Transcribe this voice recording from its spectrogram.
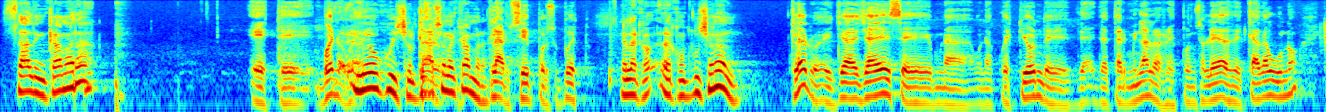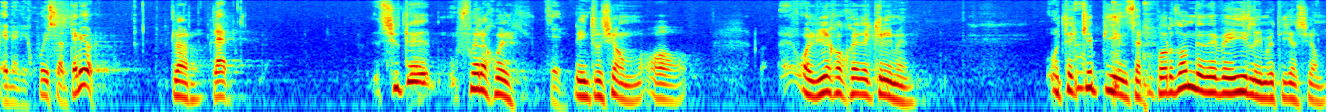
sale en Cámara, Este, bueno, El nuevo juicio, el hizo en la Cámara. Claro, sí, por supuesto. en la, la conclusional. Claro, eh, ya, ya es eh, una, una cuestión de, de determinar las responsabilidades de cada uno en el juicio anterior. Claro. Claro. Si usted fuera juez Sí. de instrucción o, o el viejo juez de crimen, ¿usted qué piensa? ¿Por dónde debe ir la investigación?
